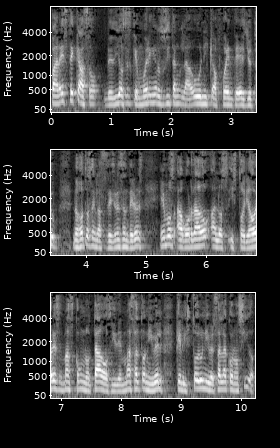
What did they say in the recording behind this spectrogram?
Para este caso de dioses que mueren y resucitan, la única fuente es YouTube. Nosotros en las sesiones anteriores hemos abordado a los historiadores más connotados y de más alto nivel que la historia universal ha conocido.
